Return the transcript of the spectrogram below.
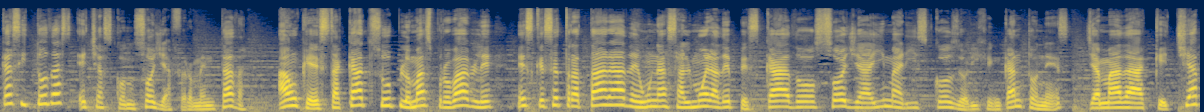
casi todas hechas con soya fermentada. Aunque esta catsup lo más probable es que se tratara de una salmuera de pescado, soya y mariscos de origen cantonés llamada kechap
